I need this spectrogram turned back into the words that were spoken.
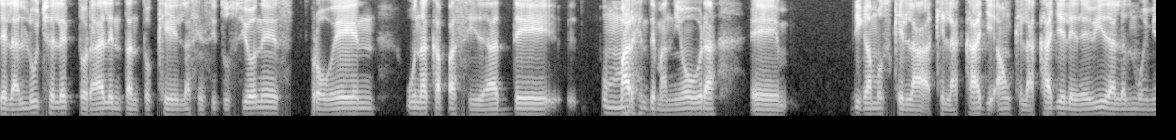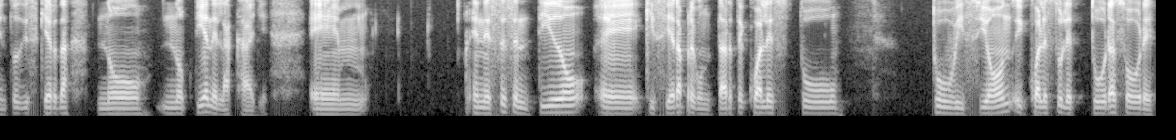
de la lucha electoral en tanto que las instituciones proveen una capacidad de un margen de maniobra. Eh, digamos que la, que la calle, aunque la calle le dé vida a los movimientos de izquierda, no, no tiene la calle. Em, en este sentido, quisiera preguntarte cuál es tu, tu visión y cuál es tu lectura sobre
